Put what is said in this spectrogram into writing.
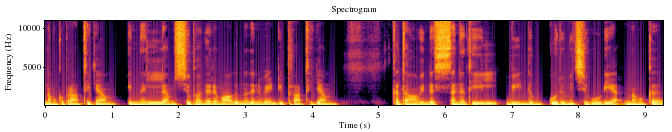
നമുക്ക് പ്രാർത്ഥിക്കാം. ഇന്നെല്ലാം ശുഭകരമാകുന്നതിന് വേണ്ടി പ്രാർത്ഥിക്കാം. കഥാവിന്റെ സന്നദ്ധിയിൽ വീണ്ടും ഒരുമിച്ച് കൂടിയ നമുക്ക്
